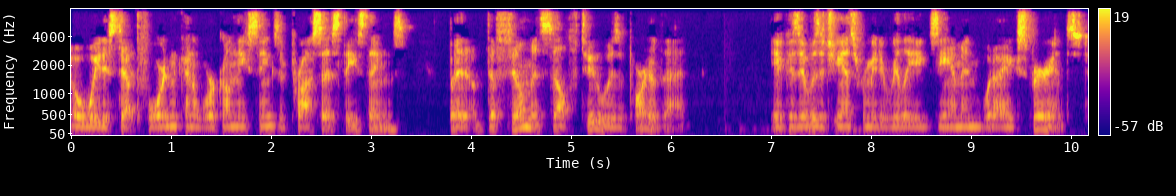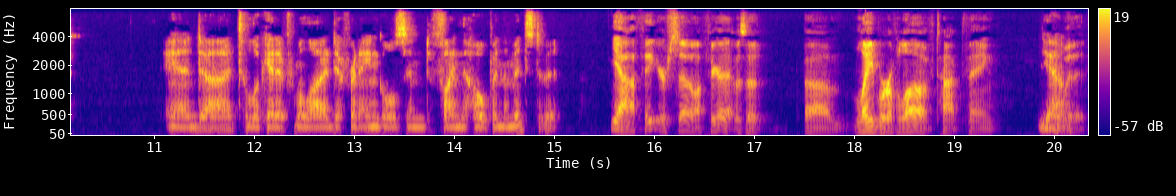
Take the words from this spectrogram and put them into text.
a way to step forward and kind of work on these things and process these things. But the film itself too was a part of that. Yeah, because it was a chance for me to really examine what I experienced and uh, to look at it from a lot of different angles and to find the hope in the midst of it. Yeah, I figure so. I figure that was a um, labor of love type thing. Yeah. With it,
